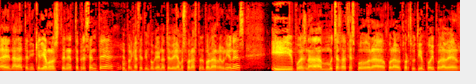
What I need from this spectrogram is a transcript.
eh, nada, queríamos tenerte presente eh, porque hace tiempo que no te veíamos por las, por las reuniones y pues nada, muchas gracias por, ah, por, por, tu tiempo y por haber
